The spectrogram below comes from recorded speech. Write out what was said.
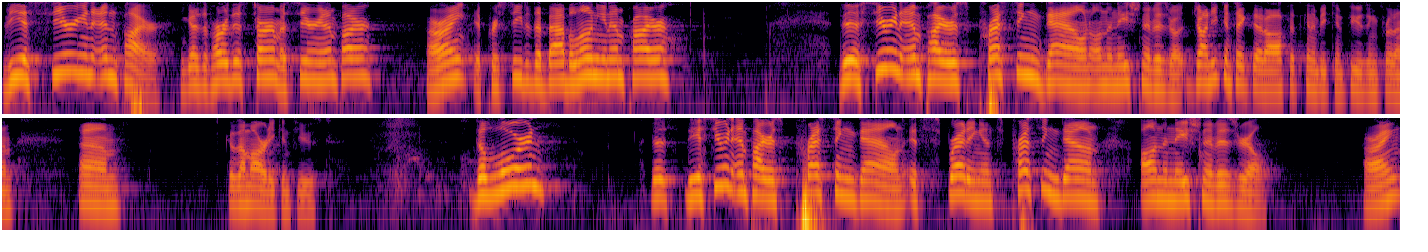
The Assyrian Empire. You guys have heard this term, Assyrian Empire? All right? It preceded the Babylonian Empire. The Assyrian Empire is pressing down on the nation of Israel. John, you can take that off. It's going to be confusing for them because um, I'm already confused. The Lord, this, the Assyrian Empire is pressing down, it's spreading, and it's pressing down on the nation of Israel. All right?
